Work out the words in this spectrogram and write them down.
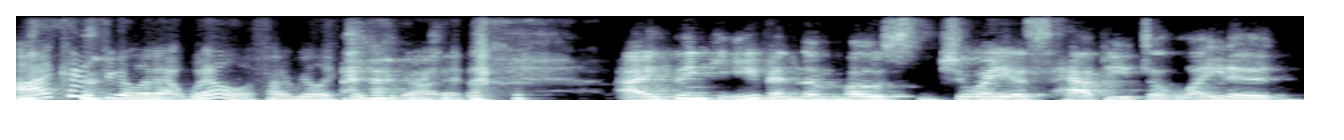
I can feel it at will if I really think about it. I think even the most joyous, happy, delighted,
